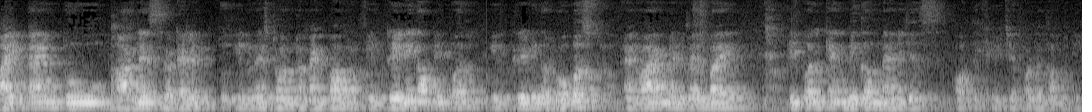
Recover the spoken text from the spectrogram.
right time to harness talent, to invest on manpower, in training our people, in creating a robust environment whereby people can become managers of the future for the company.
